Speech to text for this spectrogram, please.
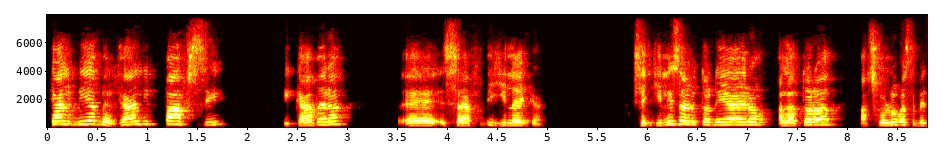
κάνει μία μεγάλη παύση η κάμερα ε, σε αυτή τη γυναίκα. Ξεκινήσαμε με τον Ιάερο, αλλά τώρα ασχολούμαστε με,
